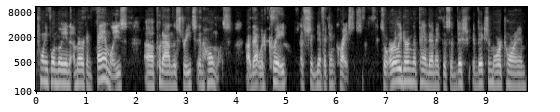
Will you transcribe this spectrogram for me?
24 million American families put in the streets and homeless. that would create a significant crisis. So early during the pandemic, this evic- eviction moratorium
